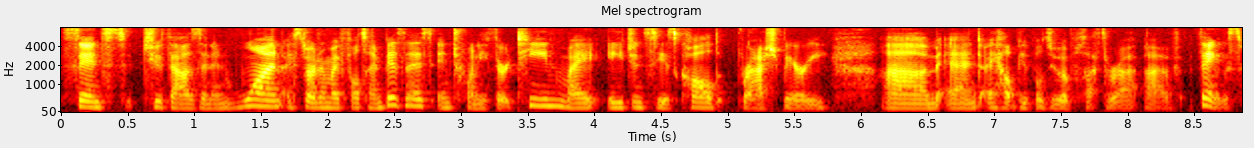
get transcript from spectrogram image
since 2001. I started my full time business in 2013. My agency is called Brashberry, um, and I help people do a plethora of things.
